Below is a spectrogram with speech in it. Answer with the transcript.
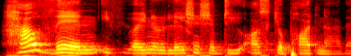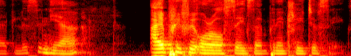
How then, if you are in a relationship, do you ask your partner that, listen here, I prefer oral sex than penetrative sex?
